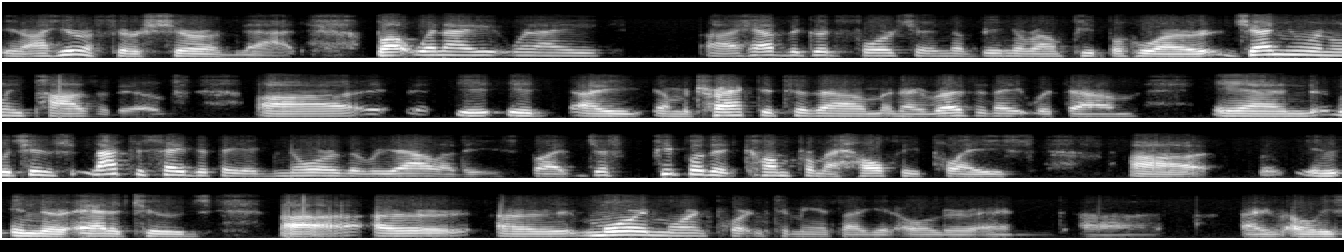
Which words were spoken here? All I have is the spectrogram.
you know, I hear a fair share of that. But when I when I uh, have the good fortune of being around people who are genuinely positive. Uh, it, it, I am attracted to them and I resonate with them, and which is not to say that they ignore the realities, but just people that come from a healthy place. Uh, in, in their attitudes uh, are are more and more important to me as I get older, and uh, I've always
